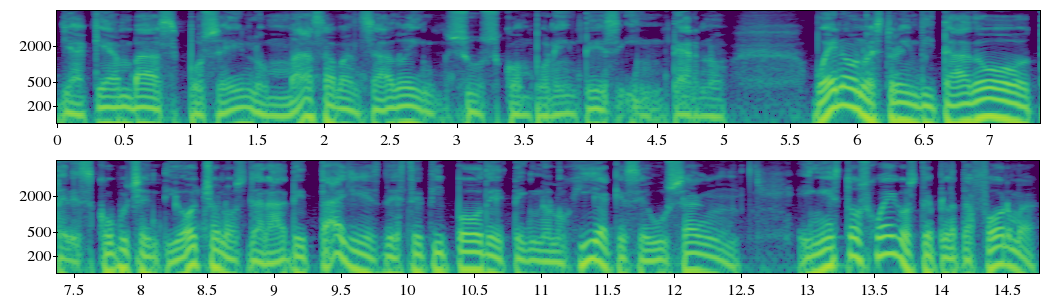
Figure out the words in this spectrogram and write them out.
ya que ambas poseen lo más avanzado en sus componentes internos. Bueno, nuestro invitado Telescope 88 nos dará detalles de este tipo de tecnología que se usan en estos juegos de plataforma.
